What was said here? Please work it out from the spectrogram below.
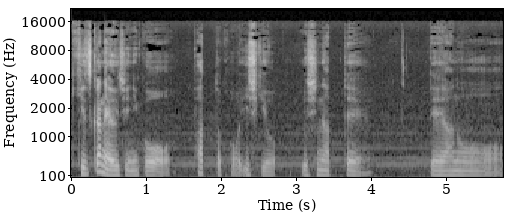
気づかないうちにこうパッとこう意識を失ってであの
